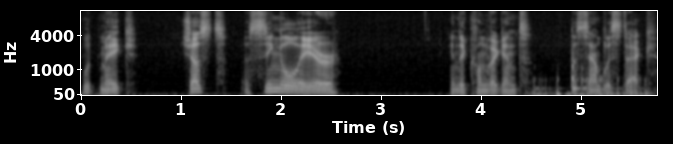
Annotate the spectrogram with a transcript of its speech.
would make just a single layer in the convergent assembly stack.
